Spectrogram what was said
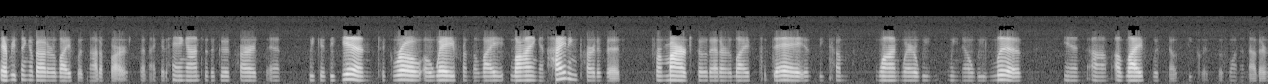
Everything about our life was not a farce, and I could hang on to the good parts, and we could begin to grow away from the lie, lying and hiding part of it for Mark, so that our life today has become one where we we know we live in um, a life with no secrets with one another.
